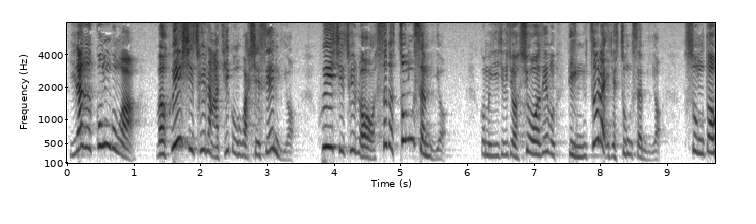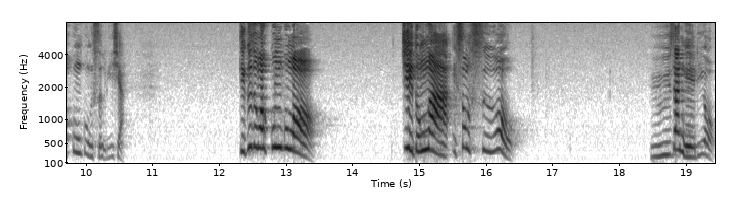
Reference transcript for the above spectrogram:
伊拉个公公啊，勿欢喜穿冷天宫或雪山棉袄，欢喜穿老式个中式棉袄。葛末伊就叫小裁缝定做了一件中式棉袄，送到公公手里向。迭个辰光，公公哦，激动啊，一双手哦，含着眼泪哦，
